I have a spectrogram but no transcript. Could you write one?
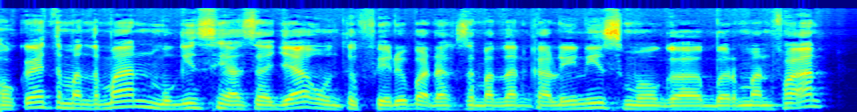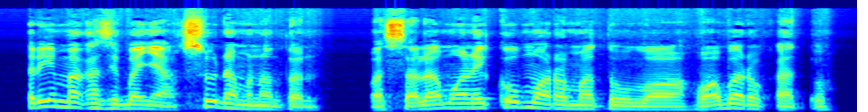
Oke teman-teman, mungkin sehat saja untuk video pada kesempatan kali ini. Semoga bermanfaat. Terima kasih banyak sudah menonton. Wassalamualaikum warahmatullahi wabarakatuh.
